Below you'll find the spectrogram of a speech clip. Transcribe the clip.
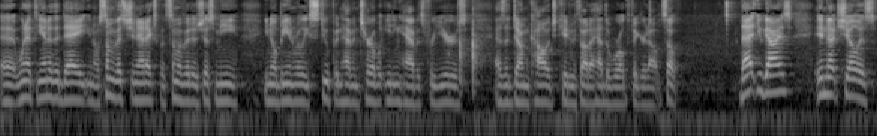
Uh, when at the end of the day, you know, some of it's genetics, but some of it is just me, you know, being really stupid and having terrible eating habits for years as a dumb college kid who thought I had the world figured out. So, that, you guys, in a nutshell, is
